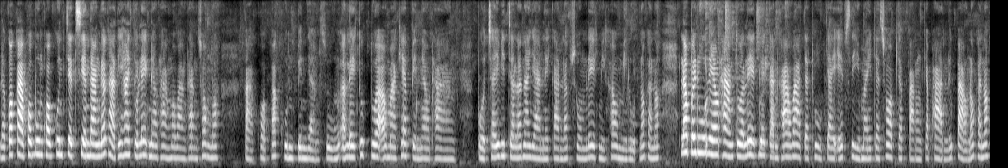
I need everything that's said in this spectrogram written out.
แล้วก็กราบขอบุญขอบคุณเจ็ดเสียนดังเด้อค่ะ ที่ให้ตัวเลขแนวทางมาวางทางช่องเนาะกราบขอบพระคุณเป็นอย่างสูงอเลขทุกตัวเอามาแค่เป็นแนวทาง โปรดใช้วิจารณญาณในการรับชมเลขมีเข้ามีหลุดเนาะค่ะเนาะเราไปดูแนวทางตัวเลขด้วยกันค่ะว่าจะถูกใจ FC ไหมจะชอบจะปังจะผ่านหรือเปล่าเนาะค่ะเนาะ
